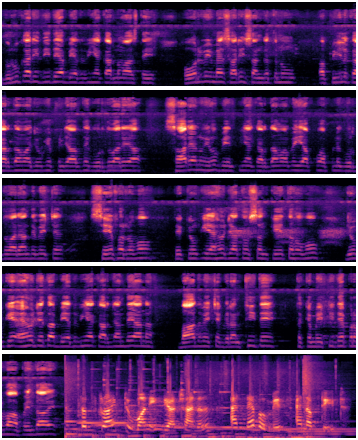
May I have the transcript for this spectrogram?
ਗੁਰੂ ਘਰ ਹੀ ਦੀਦੇ ਆ ਬੇਅਦਬੀਆਂ ਕਰਨ ਵਾਸਤੇ ਹੋਰ ਵੀ ਮੈਂ ਸਾਰੀ ਸੰਗਤ ਨੂੰ ਅਪੀਲ ਕਰਦਾ ਵਾਂ ਜੋ ਕਿ ਪੰਜਾਬ ਦੇ ਗੁਰਦੁਆਰੇ ਆ, ਸਾਰਿਆਂ ਨੂੰ ਇਹੋ ਬੇਨਤੀਆਂ ਕਰਦਾ ਵਾਂ ਵੀ ਆਪੋ ਆਪਣੇ ਗੁਰਦੁਆਰਿਆਂ ਦੇ ਵਿੱਚ ਸੇਫ ਰਹੋ ਤੇ ਕਿਉਂਕਿ ਇਹੋ ਜਿਹਾ ਤੋਂ ਸੰਕੇਤ ਹੋਵੋ, ਜੋ ਕਿ ਇਹੋ ਜਿਹੇ ਤਾਂ ਬੇਅਦਬੀਆਂ ਕਰ ਜਾਂਦੇ ਹਨ, ਬਾਅਦ ਵਿੱਚ ਗ੍ਰੰਥੀ ਤੇ ਤੇ ਕਮੇਟੀ ਤੇ ਪ੍ਰਭਾਵ ਪੈਂਦਾ ਹੈ Subscribe to One India channel and never miss an update.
